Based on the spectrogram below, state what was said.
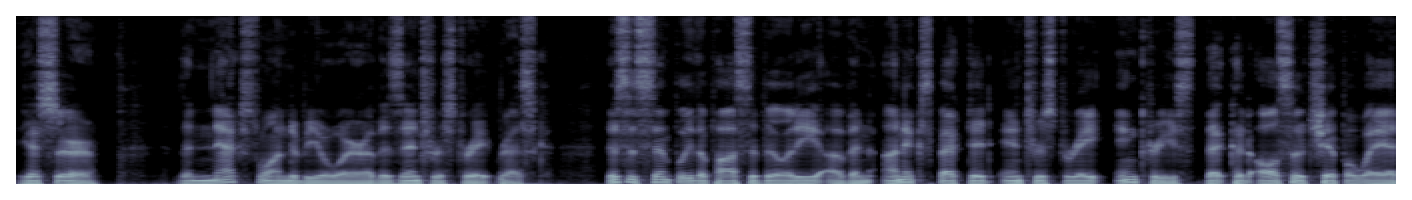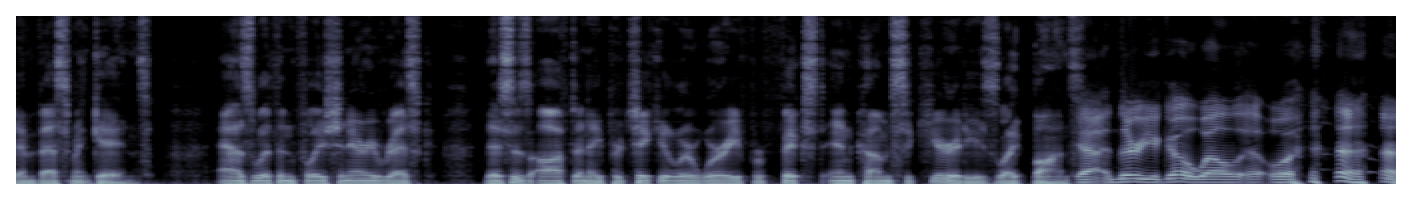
Yes, sir. The next one to be aware of is interest rate risk. This is simply the possibility of an unexpected interest rate increase that could also chip away at investment gains. As with inflationary risk, this is often a particular worry for fixed income securities like bonds. Yeah, and there you go. Well, uh,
